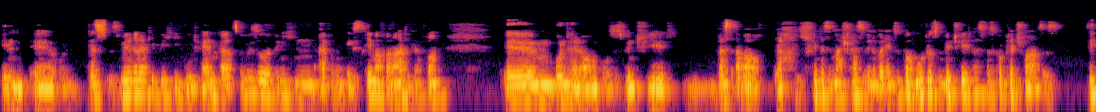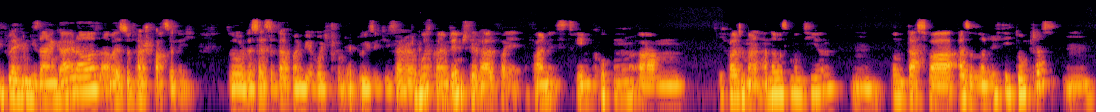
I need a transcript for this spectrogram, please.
In, äh, und das ist mir relativ wichtig. Gut, Handguard sowieso bin ich ein, einfach ein extremer Fanatiker von. Ähm, und halt auch ein großes Windshield. Was aber auch, ja, ich finde das immer scheiße, wenn du bei den Supermotos ein Windshield hast, was komplett schwarz ist. Sieht vielleicht im Design geil aus, aber ist total schwachsinnig. So, das heißt, das darf bei mir ruhig komplett durchsichtig sein. Du musst beim Windschild halt vor, vor allem extrem gucken. Ähm, ich wollte mal ein anderes montieren Mhm. und das war also so ein richtig dunkles Mhm.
